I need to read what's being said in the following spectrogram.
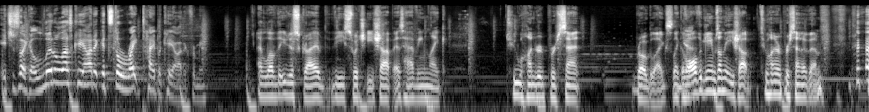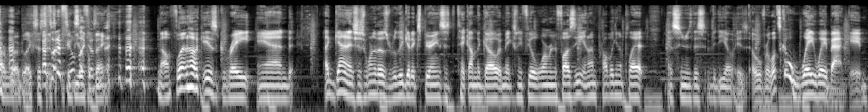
It's just like a little less chaotic. It's the right type of chaotic for me. I love that you described the Switch eShop as having like 200% roguelikes. Like of all the games on the eShop, 200% of them are roguelikes. It's, That's what it it's feels a like, thing. now, Flinthook is great and again, it's just one of those really good experiences to take on the go. It makes me feel warm and fuzzy and I'm probably going to play it as soon as this video is over. Let's go way way back, Gabe,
